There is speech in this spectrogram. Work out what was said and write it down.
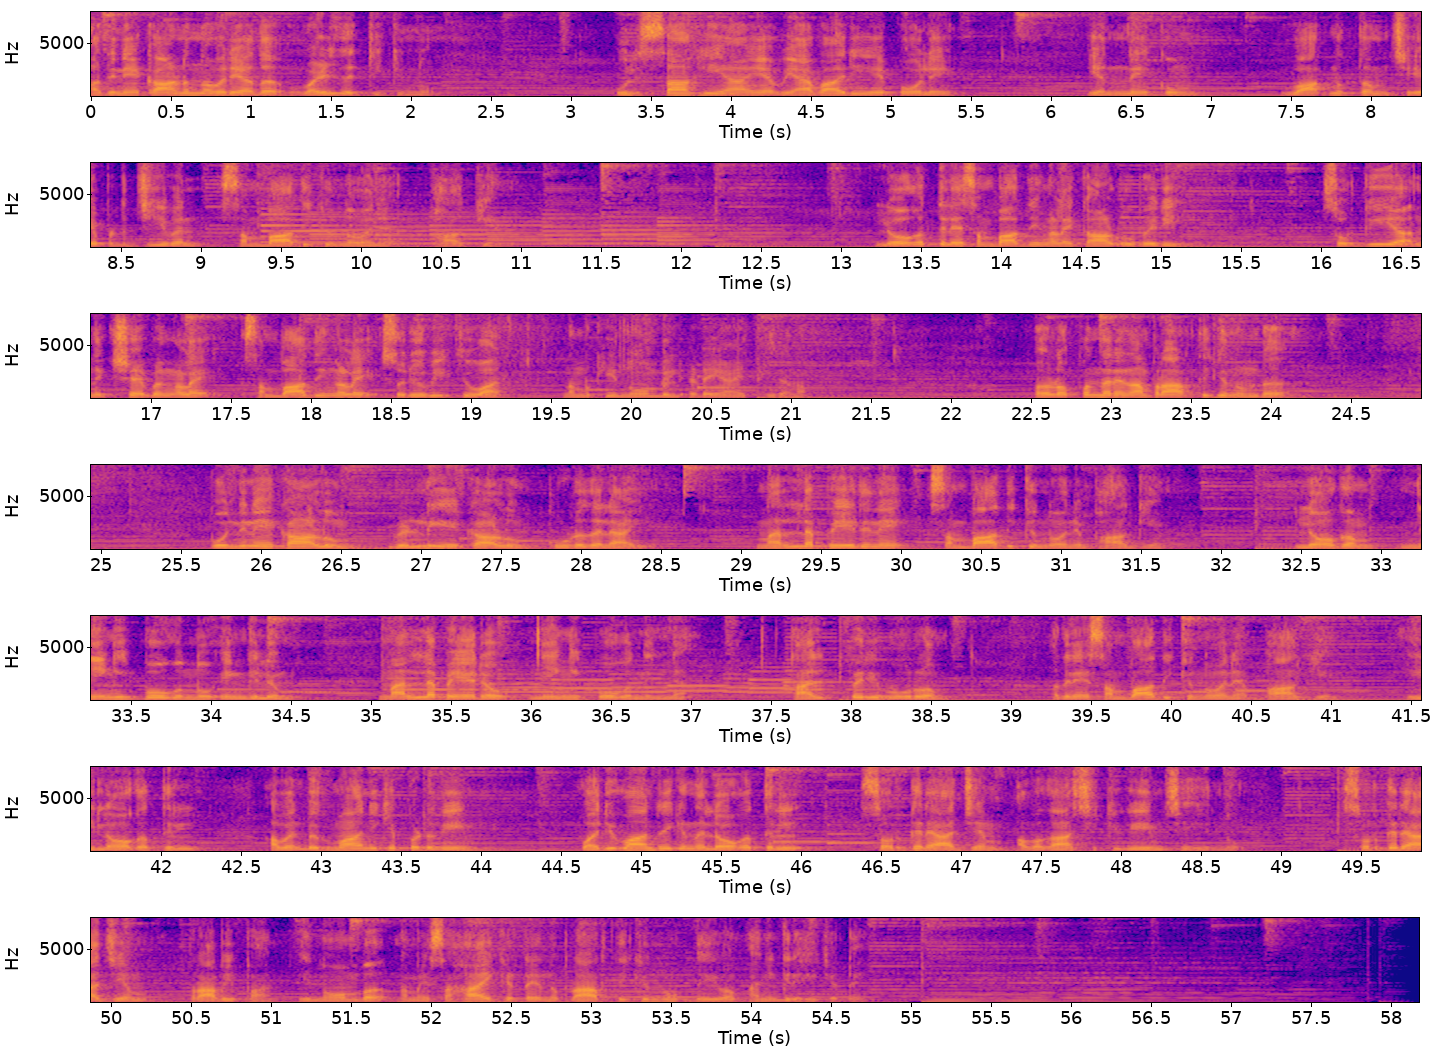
അതിനെ കാണുന്നവരെ അത് വഴിതെറ്റിക്കുന്നു. ഉത്സാഹിയായ വ്യാപാരിയെ പോലെ എന്നേക്കും വാഗ്നത്വം ചെയ്യപ്പെട്ട ജീവൻ സമ്പാദിക്കുന്നവന് ഭാഗ്യം. ലോകത്തിലെ സമ്പാദ്യങ്ങളെക്കാൾ ഉപരി സ്വർഗീയ നിക്ഷേപങ്ങളെ സമ്പാദ്യങ്ങളെ സ്വരൂപിക്കുവാൻ നമുക്ക് ഈ നോമ്പിൽ ഇടയായിത്തീരണം. അതോടൊപ്പം തന്നെ നാം പ്രാർത്ഥിക്കുന്നുണ്ട് പൊന്നിനേക്കാളും വെള്ളിയേക്കാളും കൂടുതലായി നല്ല പേരിനെ സമ്പാദിക്കുന്നവന് ഭാഗ്യം. ലോകം നീങ്ങിപ്പോകുന്നു എങ്കിലും നല്ല പേരോ നീങ്ങിപ്പോകുന്നില്ല. താൽപ്പര്യപൂർവം അതിനെ സമ്പാദിക്കുന്നവന് ഭാഗ്യം. ഈ ലോകത്തിൽ അവൻ ബഹുമാനിക്കപ്പെടുകയും വരുവാനിരിക്കുന്ന ലോകത്തിൽ സ്വർഗരാജ്യം അവകാശിക്കുകയും ചെയ്യുന്നു. സ്വർഗരാജ്യം പ്രാപിപ്പാൻ ഈ നോമ്പ് നമ്മെ സഹായിക്കട്ടെ എന്ന് പ്രാർത്ഥിക്കുന്നു. ദൈവം അനുഗ്രഹിക്കട്ടെ.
